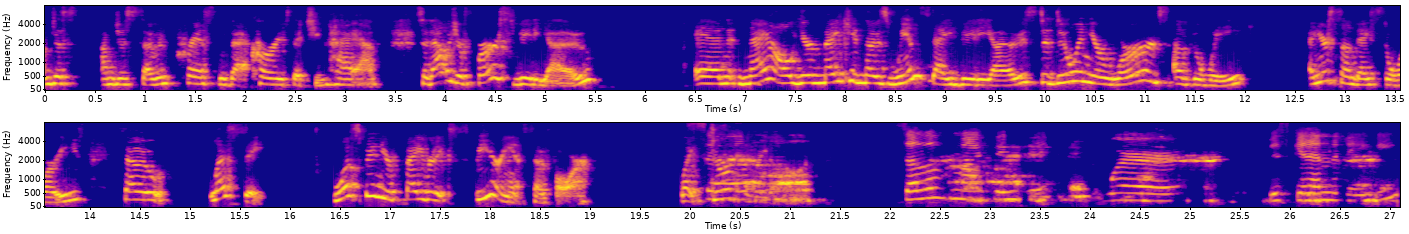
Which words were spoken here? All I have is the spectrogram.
I'm just I'm just so impressed with that courage that you have. So that was your first video. And now you're making those Wednesday videos to doing your words of the week and your Sunday stories. So let's see. What's been your favorite experience so far? Like So- during? Some of my favorites were Biscuit and the Baby.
